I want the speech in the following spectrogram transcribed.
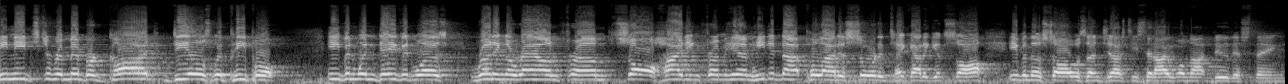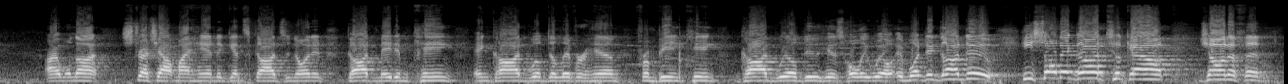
He needs to remember God deals with people. Even when David was running around from Saul, hiding from him, he did not pull out his sword and take out against Saul. Even though Saul was unjust, he said, I will not do this thing. I will not stretch out my hand against God's anointed. God made him king, and God will deliver him from being king. God will do his holy will. And what did God do? He saw that God took out Jonathan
